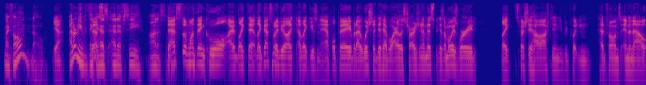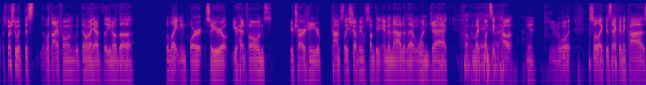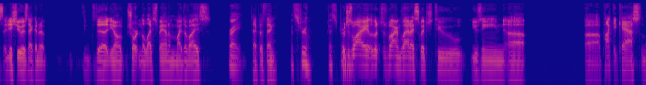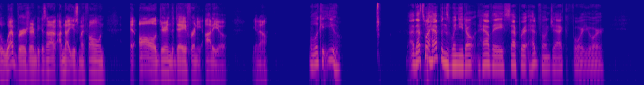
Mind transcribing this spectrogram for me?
My phone? No. Yeah. I don't even think it has That's- NFC, honestly. That's the one thing cool. I'd like that. Like that's what I do. Like I like using Apple Pay, but I wish I did have wireless charging on this because I'm always worried. Like especially how often you'd be putting headphones in and out, especially with this with iPhone, with they only have the you know the the Lightning port. So your your headphones, you're charging, you're constantly shoving something in and out of that one jack. oh, I'm like yeah, once it how you know, you know what? So like, is that going to cause an issue? Is that going to you know shorten the lifespan of my device right. type of thing? That's true. That's true. which is why which is why I'm glad I switched to using uh uh Pocket Cast the web version because I, I'm not using my phone at all during the day for any audio you know well, look at you. That's what happens when you don't have a separate headphone jack for your.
